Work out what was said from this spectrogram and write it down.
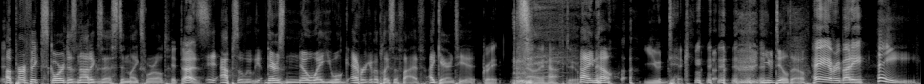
A perfect score does not exist in Mike's world. it does. It absolutely. There's no way you will ever give a place a five. I guarantee it. Great. Now I have to. I know. You dick. you dildo. hey everybody. Hey.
